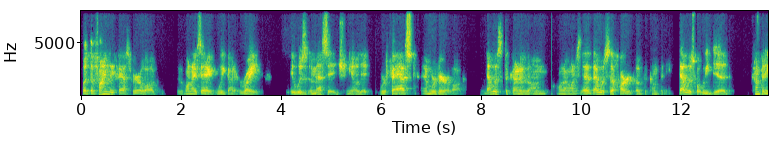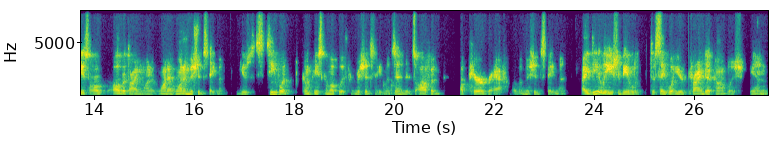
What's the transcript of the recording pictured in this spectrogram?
But the finally fast Verilog, when I say we got it right, it was the message, you know, that we're fast and we're Verilog. That was the kind of um, what I want to say. That, that was the heart of the company. That was what we did. Companies all all the time want want want a mission statement you see what companies come up with for mission statements, and it's often a paragraph of a mission statement. Ideally, you should be able to, to say what you're trying to accomplish in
